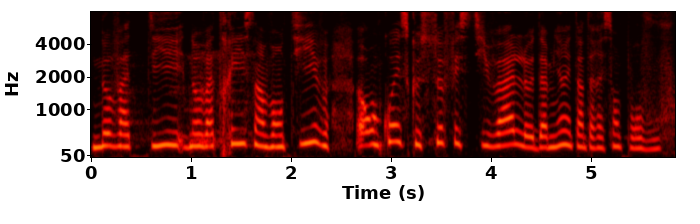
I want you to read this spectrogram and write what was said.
novati novatrices, inventives. En quoi est-ce que ce festival, Damien, est intéressant pour vous?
